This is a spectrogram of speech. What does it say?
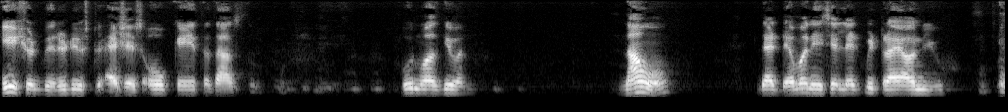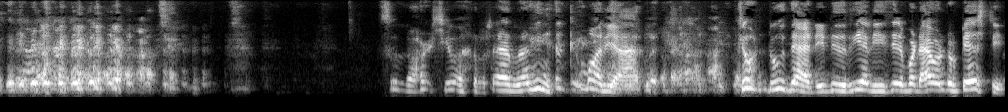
he should be reduced to ashes. Okay, tatastu. Boon was given. Now, that demon, he said, Let me try on you. So, Lord Shiva, running, come on, yeah. Don't do that. It is real. He said, but I want to taste it.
